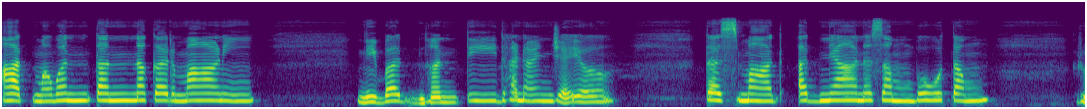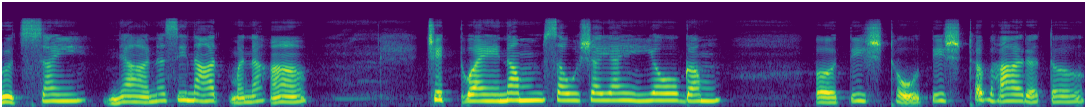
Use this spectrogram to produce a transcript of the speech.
आत्मवन्तन्न कर्माणि निबध्नन्ति धनञ्जय। तस्माद् अज्ञानसम्भूतं हृत्सै ज्ञानसिनात्मनः। चित्वैनं संशयं योगम् अतिष्ठोत्तिष्ठ भारत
